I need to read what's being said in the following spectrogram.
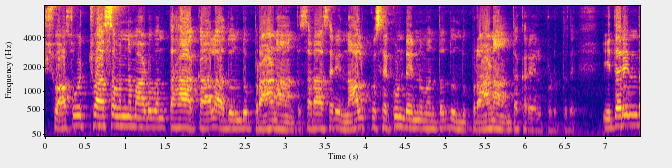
ಶ್ವಾಸೋಚ್ಛ್ವಾಸವನ್ನು ಮಾಡುವಂತಹ ಕಾಲ ಅದೊಂದು ಪ್ರಾಣ ಅಂತ, ಸರಾಸರಿ ನಾಲ್ಕು ಸೆಕೆಂಡ್ ಎನ್ನುವಂಥದ್ದು ಒಂದು ಪ್ರಾಣ ಅಂತ ಕರೆಯಲ್ಪಡುತ್ತದೆ. ಇದರಿಂದ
